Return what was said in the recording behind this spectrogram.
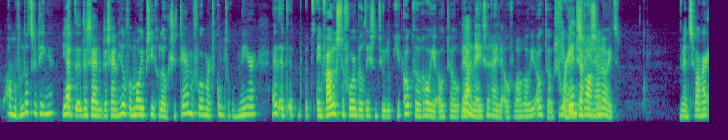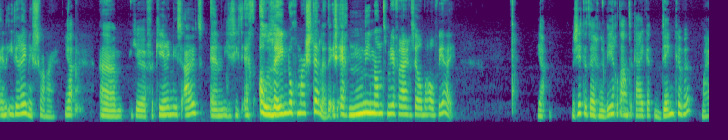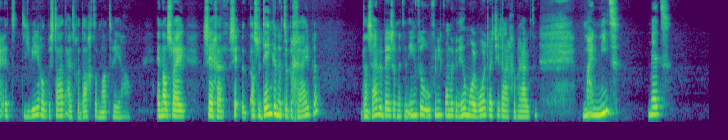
Allemaal van dat soort dingen. Ja. Het, eh, er, zijn, er zijn heel veel mooie psychologische termen voor, maar het komt erop neer. Het, het, het, het eenvoudigste voorbeeld is natuurlijk, je koopt een rode auto en Ja. ineens rijden overal rode auto's. Je Voorheen zag je ze nooit. Je bent zwanger en iedereen is zwanger. Ja, Ehm, je verkering is uit en je ziet echt alleen nog maar stellen. Er is echt niemand meer vrijgezel behalve jij. We zitten tegen een wereld aan te kijken, denken we, maar het, die wereld bestaat uit gedachtenmateriaal. En als wij zeggen, ze- als we denken het te begrijpen, dan zijn we bezig met een invuloefening. Vond ik een heel mooi woord wat je daar gebruikte. Maar niet met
